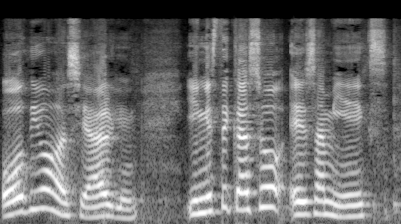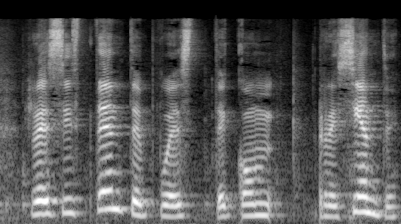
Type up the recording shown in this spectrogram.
odio hacia alguien. Y en este caso es a mi ex resistente, pues te com- reciente.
